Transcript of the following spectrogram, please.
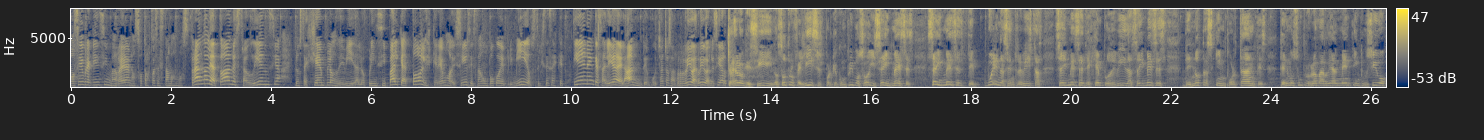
Como siempre aquí en Sin Barreras nosotros pues estamos mostrándole a toda nuestra audiencia los ejemplos de vida. Lo principal que a todos les queremos decir si están un poco deprimidos, tristes, es que tienen que salir adelante. Muchachos, arriba, arriba, ¿no es cierto? Claro que sí, nosotros felices porque cumplimos hoy seis meses. Seis meses de buenas entrevistas, seis meses de ejemplo de vida, seis meses de notas importantes. Tenemos un programa realmente inclusivo,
